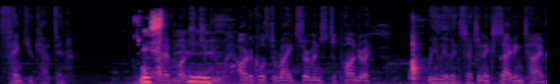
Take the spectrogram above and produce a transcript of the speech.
Thank you, Captain. I s- I have much to do. Articles to write, sermons to ponder. We live in such an exciting time.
